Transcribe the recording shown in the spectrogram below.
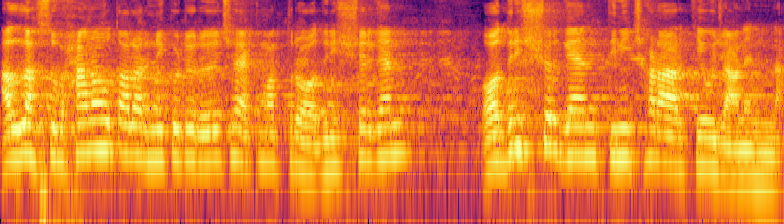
আল্লাহ সুবহানাহু তাআলার নিকটে রয়েছে একমাত্র অদৃশ্যের জ্ঞান। অদৃশ্যের জ্ঞান তিনি ছাড়া আর কেউ জানেন না।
